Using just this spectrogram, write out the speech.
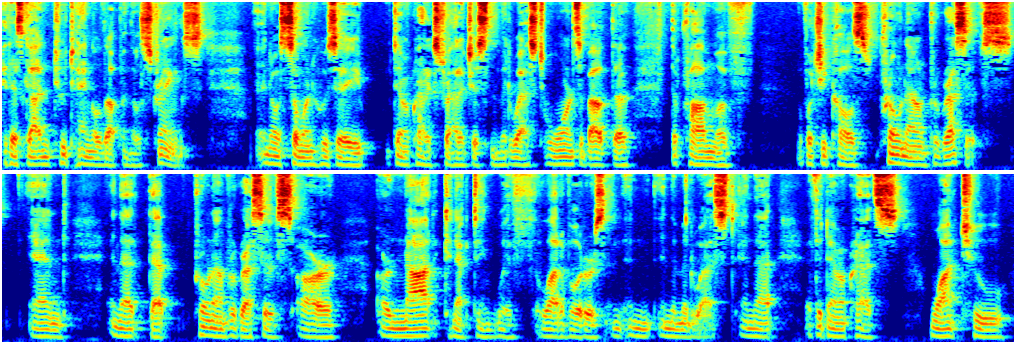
it has gotten too tangled up in those strings. I know someone who's a Democratic strategist in the Midwest who warns about the, the problem of, of what she calls pronoun progressives, and and that, that pronoun progressives are are not connecting with a lot of voters in, in, in the Midwest, and that if the Democrats want to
